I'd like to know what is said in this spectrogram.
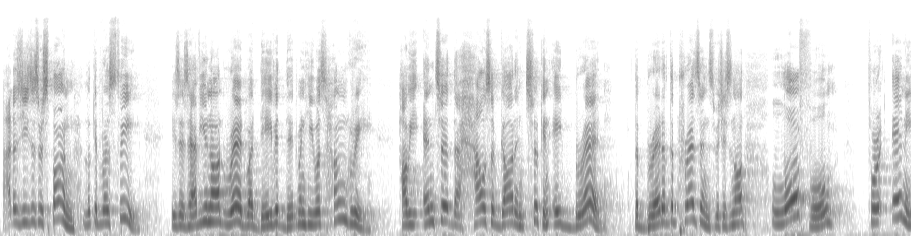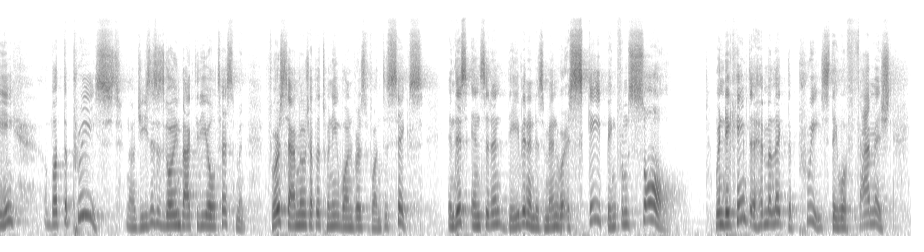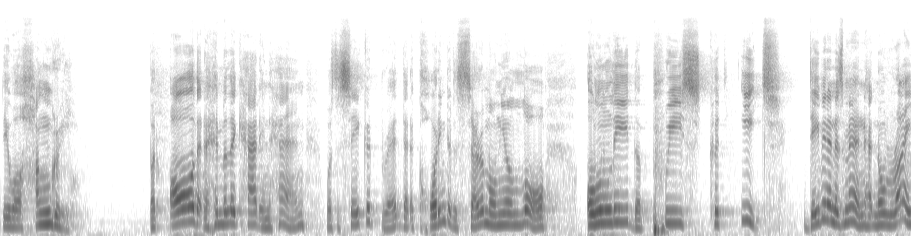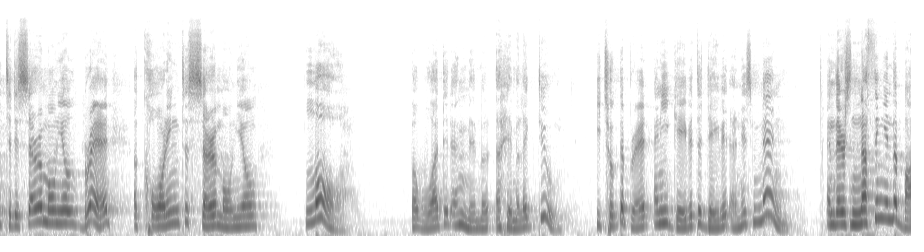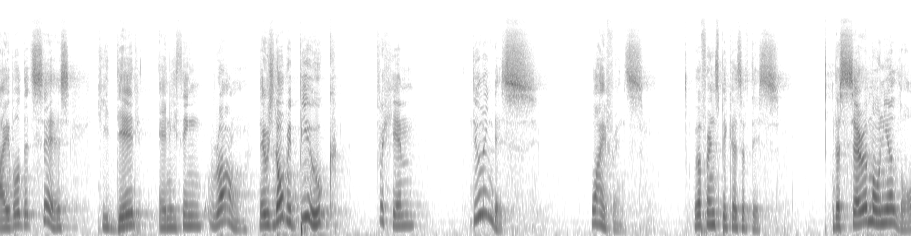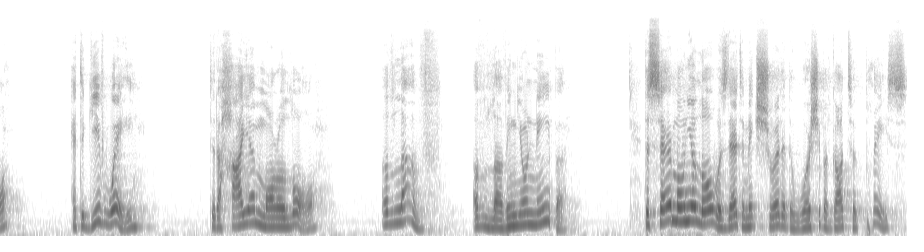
How does Jesus respond? Look at verse 3. He says, Have you not read what David did when he was hungry? How he entered the house of God and took and ate bread, the bread of the presence, which is not lawful for any but the priest. Now, Jesus is going back to the Old Testament. 1 Samuel chapter 21, verse 1 to 6. In this incident, David and his men were escaping from Saul. When they came to Ahimelech the priest, they were famished, they were hungry. But all that Ahimelech had in hand was the sacred bread that, according to the ceremonial law, only the priest could eat. David and his men had no right to the ceremonial bread according to ceremonial law. But what did Ahimelech do? He took the bread and he gave it to David and his men. And there's nothing in the Bible that says he did anything wrong. There is no rebuke for him doing this. Why, friends? Well, friends, because of this. The ceremonial law had to give way to the higher moral law of love, of loving your neighbor. The ceremonial law was there to make sure that the worship of God took place,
